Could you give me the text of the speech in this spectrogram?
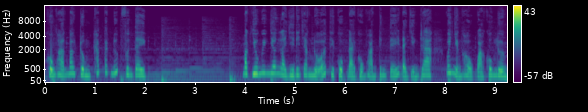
Khủng hoảng bao trùm khắp các nước phương Tây Mặc dù nguyên nhân là gì đi chăng nữa thì cuộc đại khủng hoảng kinh tế đã diễn ra với những hậu quả khôn lường.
